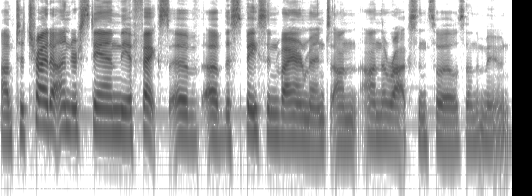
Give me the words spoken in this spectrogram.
um, to try to understand the effects of, of the space environment on on the rocks and soils on the moon.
